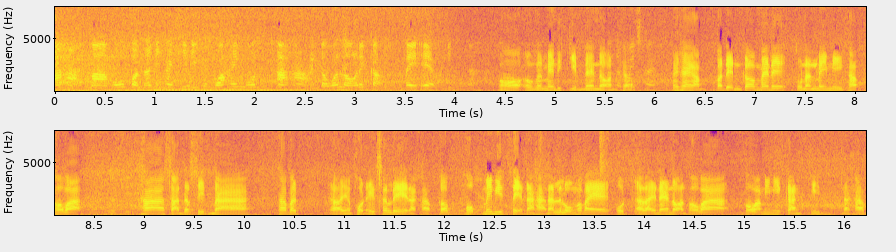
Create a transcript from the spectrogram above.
อาหารมาเพราะว่าก่อนหน้านี้ทางคลินิกบอกว่าให้งดอาหาร แต่ว่าน้องได้กลับไปแอบกินอาหาร อ๋อเอางั้นไม่ได้กินแน่นอนครับ ไม่ใช่ ไม่ใช่ครับ ประเด็นก็ไม่ได้ตรงนั้นไม่มีครับ เพราะว่าถ้าสารตัดสินมา ถ้าเป็นเอ่ออย่างผลเอ็กซเรย์นะครับ ก็พบไม่มีเศษอาหารอะไรลงเข้าไปอุดอะไรแน่นอน เพราะว่า เพราะว่าไม่มีการกินนะครับ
